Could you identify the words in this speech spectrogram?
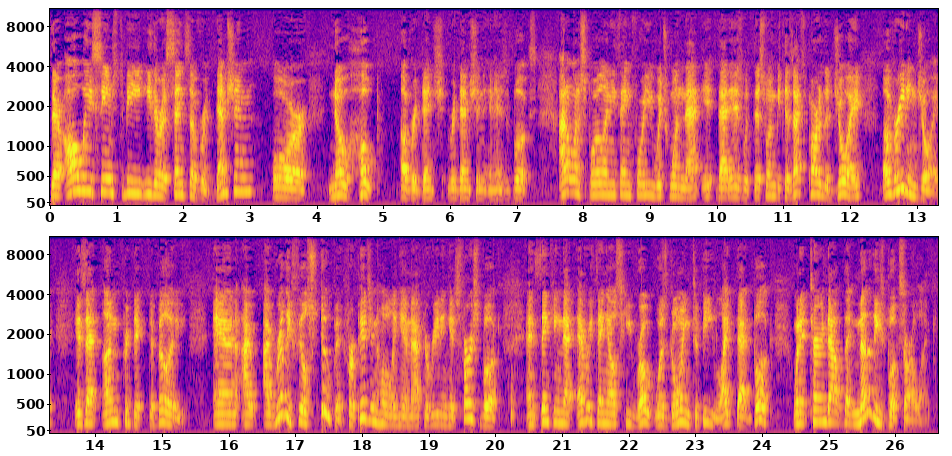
There always seems to be either a sense of redemption or no hope of redemption in his books. I don't want to spoil anything for you which one that it, that is with this one because that's part of the joy of reading Joy is that unpredictability. And I, I really feel stupid for pigeonholing him after reading his first book and thinking that everything else he wrote was going to be like that book when it turned out that none of these books are alike.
